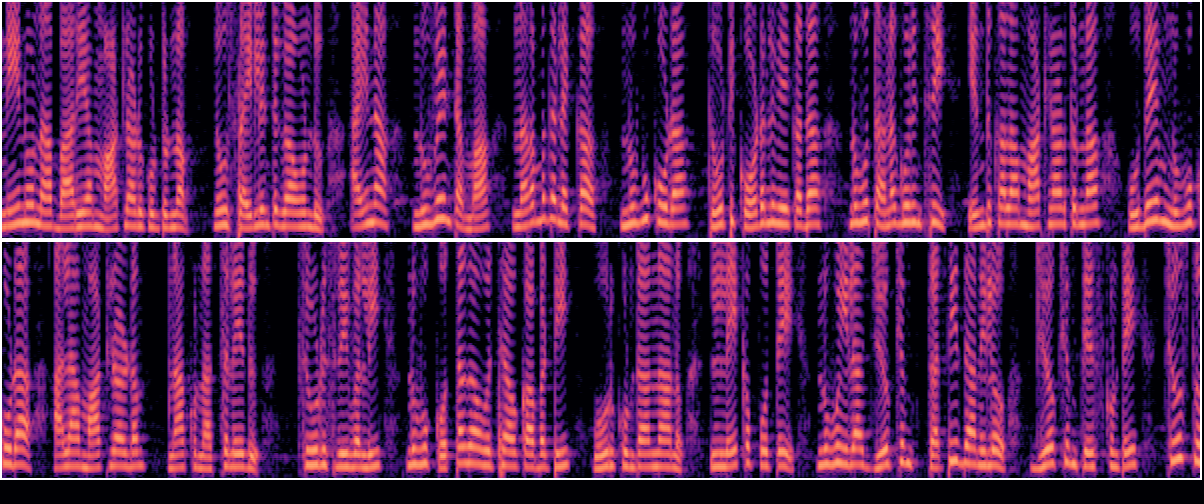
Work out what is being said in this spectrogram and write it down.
నేను నా భార్య మాట్లాడుకుంటున్నాం. నువ్వు సైలెంట్గా ఉండు. అయినా నువ్వేంటమ్మా? నర్మద లెక్క నువ్వు కూడా తోటి కోడలివే కదా? నువ్వు తన గురించి ఎందుకలా మాట్లాడుతున్నా? ఉదయం నువ్వు కూడా అలా మాట్లాడడం నాకు నచ్చలేదు. చూడు శ్రీవల్లి నువ్వు కొత్తగా వచ్చావు కాబట్టి ఊరుకుంటాన్నాను. లేకపోతే నువ్వు ఇలా జోక్యం ప్రతిదానిలో జోక్యం చేసుకుంటే చూస్తూ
